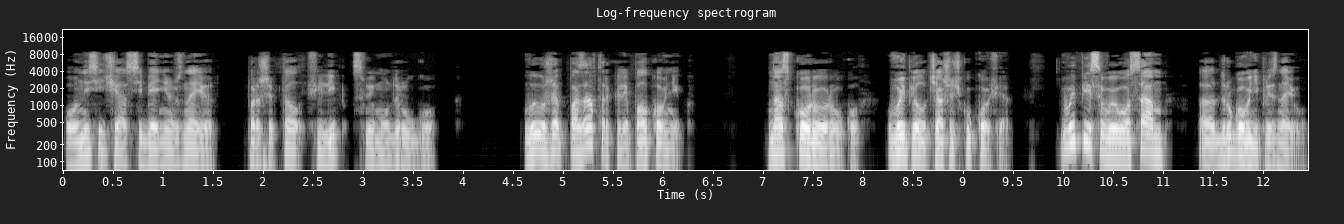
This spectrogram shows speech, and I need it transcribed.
Он и сейчас себя не узнает, прошептал Филипп своему другу. Вы уже позавтракали, полковник? На скорую руку. Выпил чашечку кофе. Выписываю его сам, э, другого не признаю.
